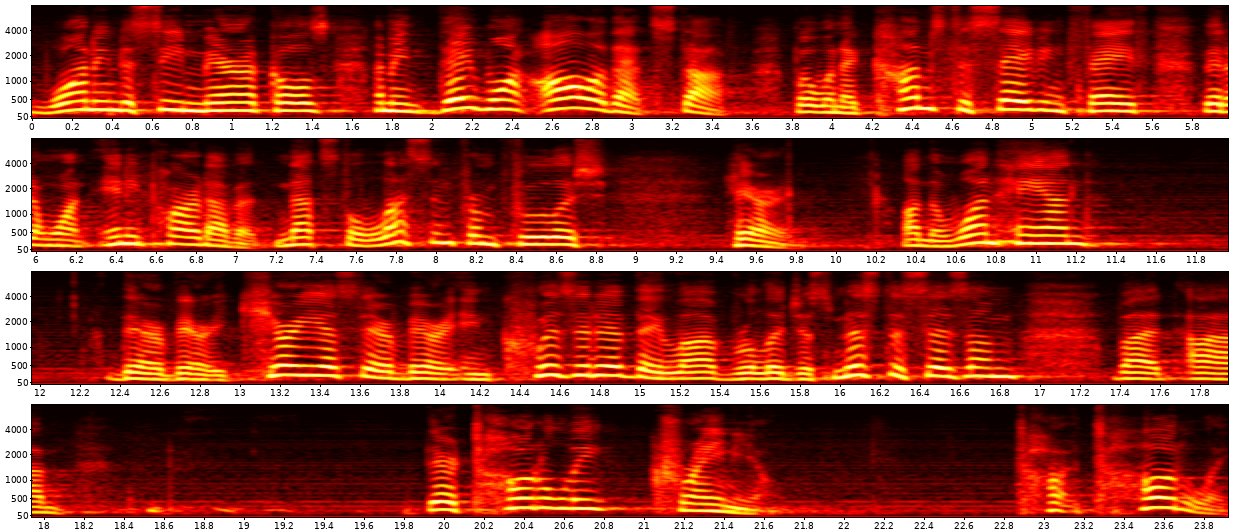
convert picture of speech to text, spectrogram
wanting to see miracles. I mean, they want all of that stuff. But when it comes to saving faith, they don't want any part of it. And that's the lesson from foolish Herod. On the one hand, they're very curious, they're very inquisitive, they love religious mysticism, but um, they're totally cranial. To- totally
